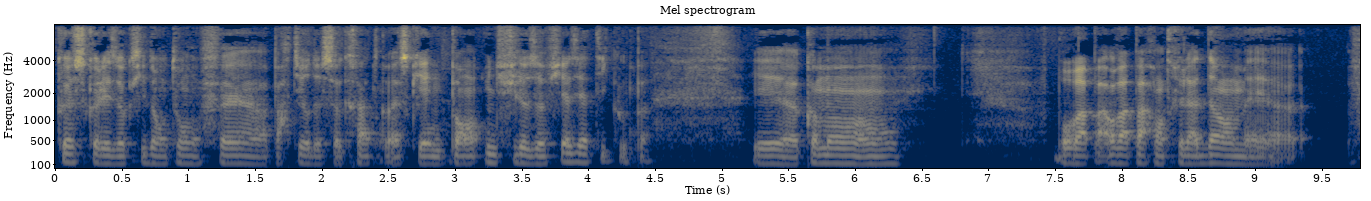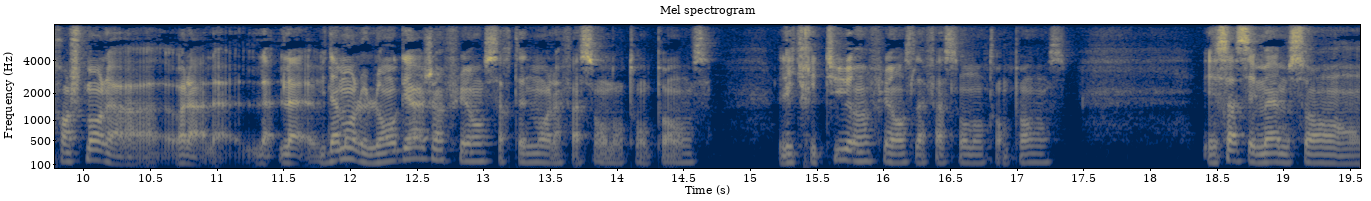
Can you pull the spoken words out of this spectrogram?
que ce que les occidentaux ont fait à partir de Socrate Est-ce qu'il y a une, une philosophie asiatique ou pas? Et euh, comment bon on va pas on va pas rentrer là-dedans mais euh, franchement la, voilà évidemment le langage influence certainement la façon dont on pense. L'écriture influence la façon dont on pense. Et ça c'est même sans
